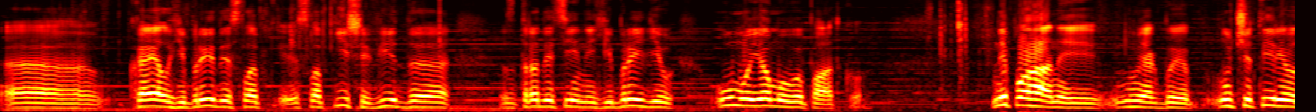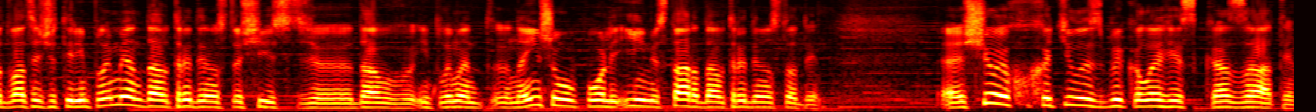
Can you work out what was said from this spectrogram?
е, КЛ гібриди слабкіші від традиційних гібридів у моєму випадку. Непоганий, ну якби ну 4, 24 імплемент дав, 3,96 е, дав імплемент на іншому полі, і Містар дав 3,91. Е, Що хотілося б, колеги, сказати?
